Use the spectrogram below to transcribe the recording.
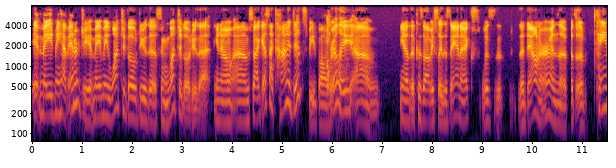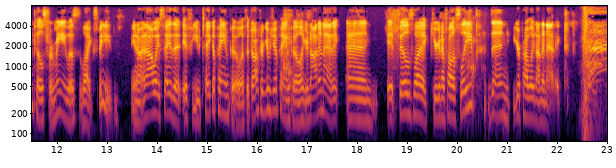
it made me have energy. It made me want to go do this and want to go do that. You know, um, so I guess I kind of did speedball, really. Um, you know, because obviously the Xanax was the, the downer, and the but the pain pills for me was like speed. You know, and I always say that if you take a pain pill, if the doctor gives you a pain pill, you're not an addict, and it feels like you're going to fall asleep, then you're probably not an addict.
